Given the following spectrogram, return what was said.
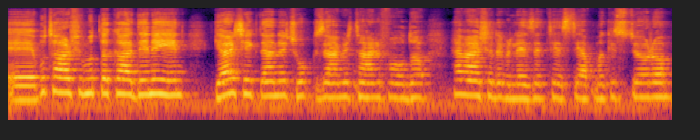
Ee, bu tarifi mutlaka deneyin. Gerçekten de çok güzel bir tarif oldu. Hemen şöyle bir lezzet testi yapmak istiyorum.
